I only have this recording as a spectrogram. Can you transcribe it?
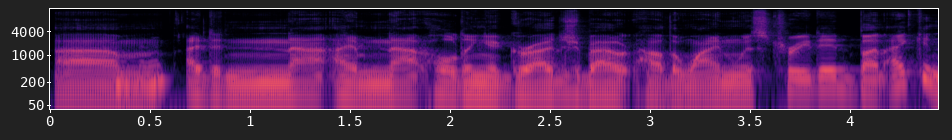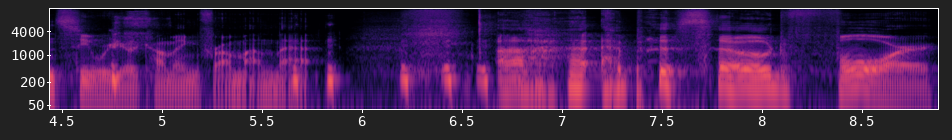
Um, I did not. I'm not holding a grudge about how the wine was treated, but I can see where you're coming from on that. uh, episode four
